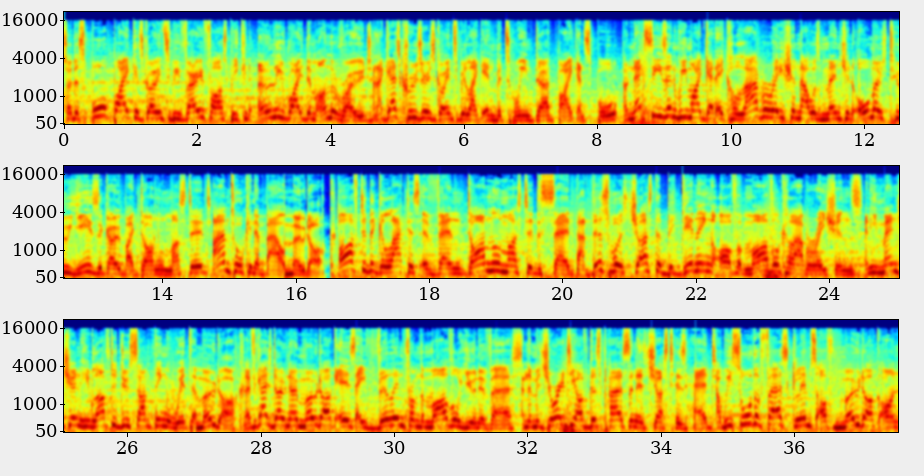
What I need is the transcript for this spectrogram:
So the sport bike is going to be very fast, but you can only ride them on the road. And I guess Cruiser is going to be like in between Dirt Bike and Sport. Now, next season, we might get a collaboration that was mentioned almost two years ago by Donald Mustard. I'm talking about MODOK. After the Galactus event, Donald Mustard said that this was just the beginning of Marvel collaborations. And he mentioned he'd love to do something with MODOK. Now, if you guys don't know, MODOK is a villain from the Marvel universe. And the majority of this person is just his head. And we saw the first glimpse of MODOK on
